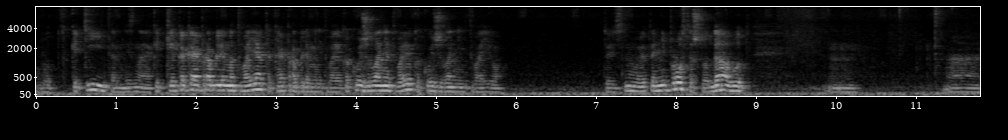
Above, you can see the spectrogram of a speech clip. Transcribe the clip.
Вот какие там, не знаю, какие, какая проблема твоя, какая проблема не твоя. Какое желание твое, какое желание не твое. То есть, ну, это не просто, что да, вот а,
